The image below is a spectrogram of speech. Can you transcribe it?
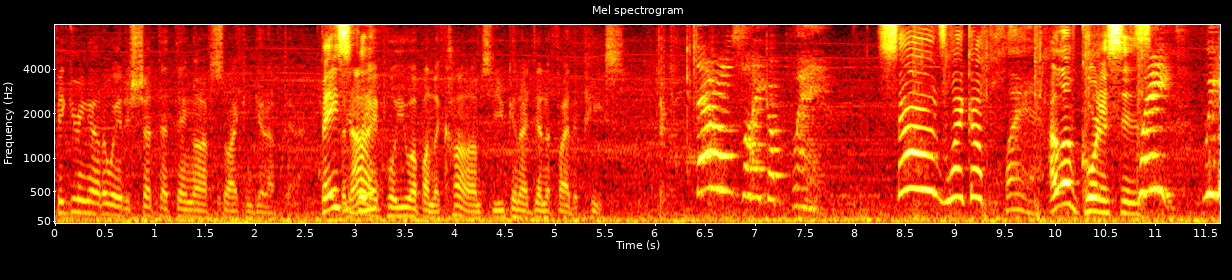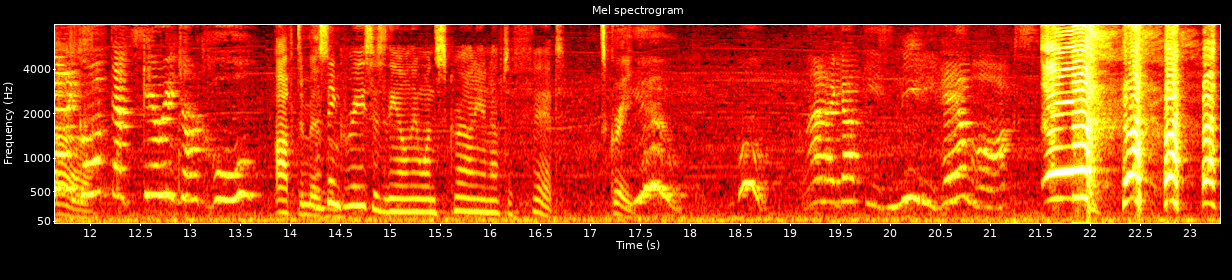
figuring out a way to shut that thing off so I can get up there. Basically- Then I pull you up on the comm so you can identify the piece. Sounds like a plan. Sounds like a plan. I love Gortys's Wait, we gotta Uh. go up that scary dark hole. Optimism. I optimism. think Rhys is the only one scrawny enough to fit. it's great. Phew. Whew. Glad I got these meaty ham hocks.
